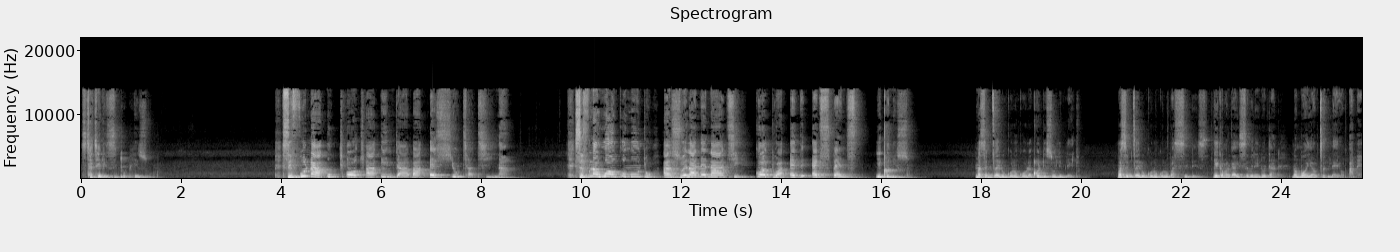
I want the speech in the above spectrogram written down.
sithathela izinto phezulu. Sifuna ukuxoxa indaba esiyutha thina. Sifuna wonke umuntu azwelane nathi kodwa at the expense yeqiniso. Masimcela uNkulunkulu aqondise ulimi lethu. Masimcela uNkulunkulu basisindise ngegama likaYisebene indodana nomoya ocebileyo amen.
